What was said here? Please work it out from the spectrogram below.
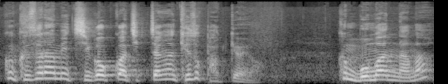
그럼 그 사람의 직업과 직장은 계속 바뀌어요. 그럼 뭐만 남아?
